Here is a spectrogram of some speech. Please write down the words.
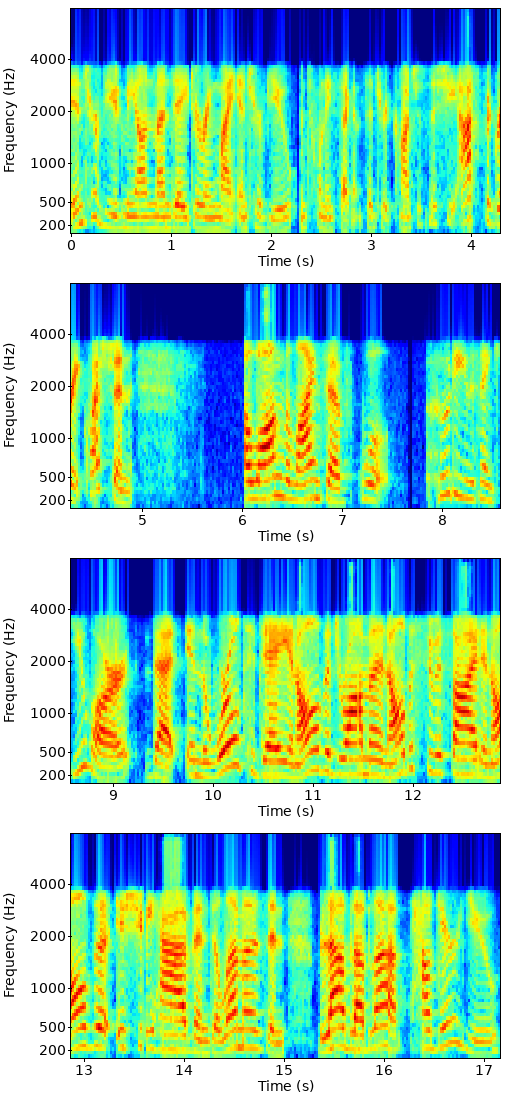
interviewed me on Monday during my interview on 22nd Century Consciousness, she asked the great question along the lines of, well, who do you think you are that in the world today and all the drama and all the suicide and all the issues we have and dilemmas and blah blah blah how dare you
